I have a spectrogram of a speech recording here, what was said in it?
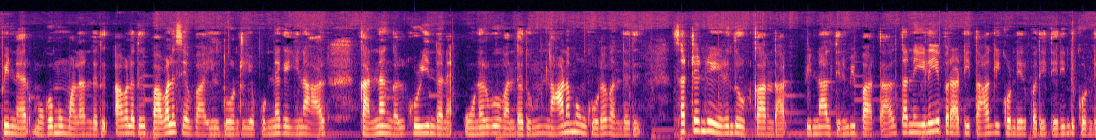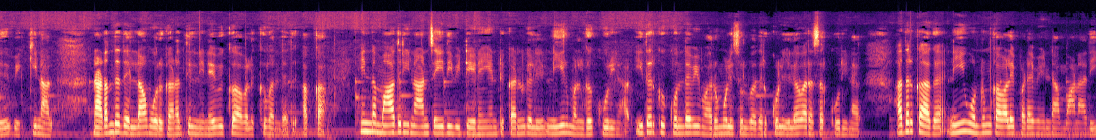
பின்னர் முகமும் மலர்ந்தது. அவளது பவள செவ்வாயில் தோன்றிய புன்னகையினால் கன்னங்கள் குழிந்தன. உணர்வு வந்ததும் நாணமும் கூட வந்தது. சற்றென்று எழுந்து உட்கார்ந்தாள். பின்னால் திரும்பி பார்த்தால் தன்னை இளைய பிராட்டி தாங்கிக் கொண்டிருப்பதை தெரிந்து கொண்டு வெக்கினாள். நடந்ததெல்லாம் ஒரு கணத்தில் நினைவுக்கு அவளுக்கு வந்தது. அக்கா இந்த மாதிரி நான் செய்து விட்டேனே என்று கண்களில் நீர் மல்க கூறினார். இதற்கு குந்தவி மறுமொழி சொல்வதற்குள் இளவரசர் கூறினார். அதற்காக நீ ஒன்றும் கவலைப்பட வேண்டாம் மானாதி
